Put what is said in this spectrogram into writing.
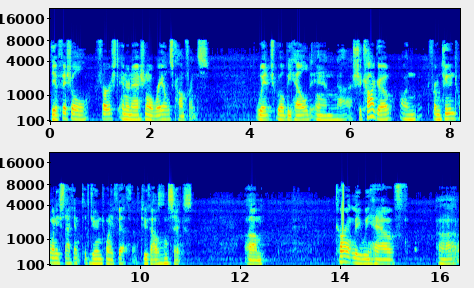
the official first International Rails Conference, which will be held in uh, Chicago on from June 22nd to June 25th of 2006. Um, currently, we have uh,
